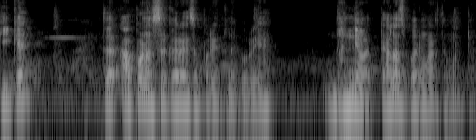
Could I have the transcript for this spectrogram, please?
ठीक आहे? तर आपण असं करायचा प्रयत्न करूया. धन्यवाद. त्यालाच परमार्थ म्हणतात.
